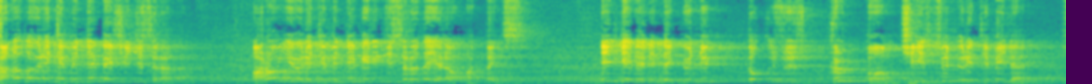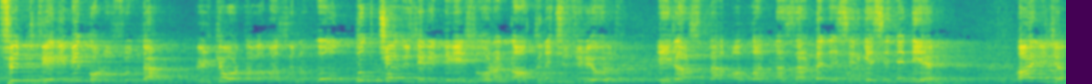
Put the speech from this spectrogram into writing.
Kanola üretiminde 5. sırada. Aronya üretiminde 1. sırada yer almaktayız. İl genelinde günlük 940 ton çiğ süt üretimiyle süt verimi konusunda ülke ortalamasının oldukça üzerindeyiz. Oranın altını çiziliyoruz. İhlasla Allah nazardan esirgesin de diyelim. Ayrıca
